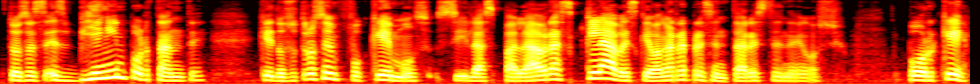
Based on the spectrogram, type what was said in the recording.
Entonces es bien importante que nosotros enfoquemos si las palabras claves que van a representar este negocio. ¿Por qué?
